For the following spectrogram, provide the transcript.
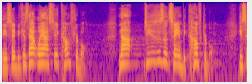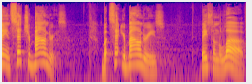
And you say because that way I stay comfortable. Now Jesus isn't saying be comfortable. He's saying set your boundaries, but set your boundaries based on the love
